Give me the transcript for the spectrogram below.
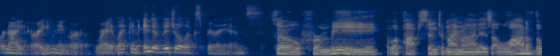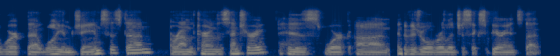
or night or evening or right? Like an individual experience. So for me what pops into my mind is a lot of the work that william james has done around the turn of the century his work on individual religious experience that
